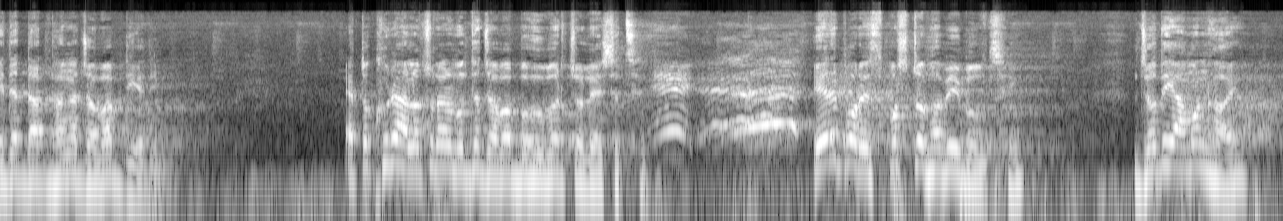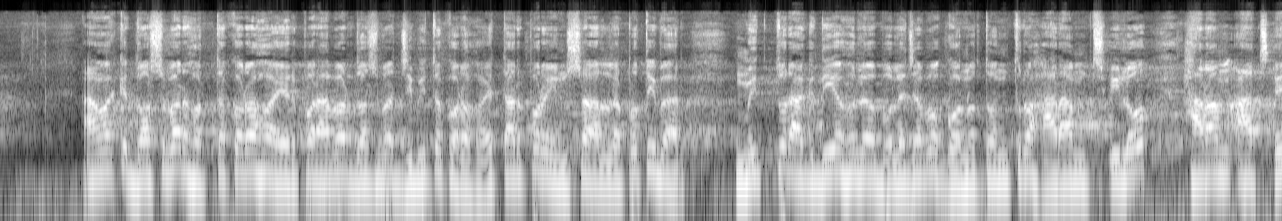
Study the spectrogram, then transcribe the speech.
এদের দাঁত ভাঙা জবাব দিয়ে দিন। এতক্ষণে আলোচনার মধ্যে জবাব বহুবার চলে এসেছে। এরপর স্পষ্টভাবেই বলছি, যদি এমন হয়, আমাকে দশবার হত্যা করা হয়, এরপর আবার দশবার জীবিত করা হয়, তারপরে ইনশাআল্লাহ প্রতিবার মৃত্যুর আগ দিয়ে হলেও বলে যাব, গণতন্ত্র হারাম ছিল, হারাম আছে,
